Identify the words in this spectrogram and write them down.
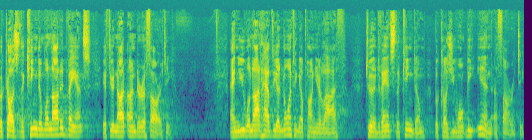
because the kingdom will not advance if you're not under authority. And you will not have the anointing upon your life to advance the kingdom because you won't be in authority.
